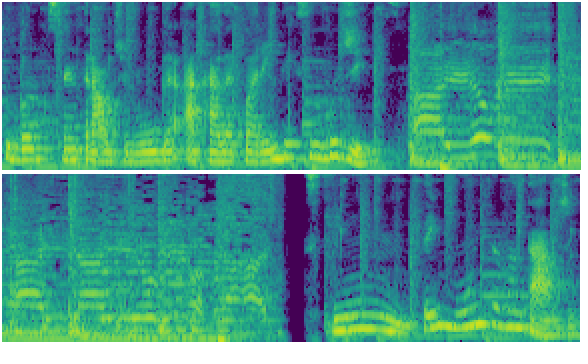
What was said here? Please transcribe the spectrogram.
que o Banco Central divulga a cada 45 dias. Aí eu vi, aí, aí eu vi Sim, tem muita vantagem,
